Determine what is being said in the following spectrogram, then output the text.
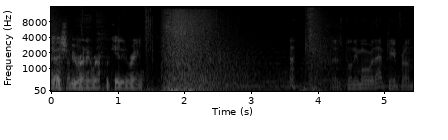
Yeah, I should be running Replicating Ring. There's plenty more where that came from.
